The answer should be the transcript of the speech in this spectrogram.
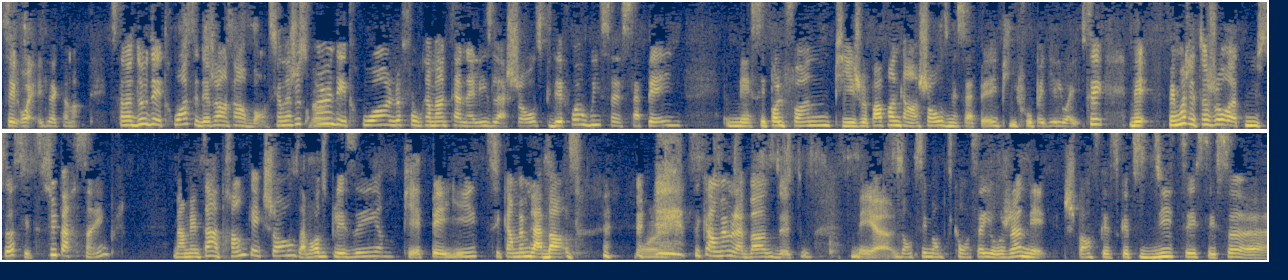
c'est, ouais, exactement. Si t'en as deux des trois, c'est déjà encore bon. S'il y en a juste un des trois, là, il faut vraiment que tu analyses la chose. Puis des fois, oui, ça, ça paye. mais c'est pas le fun, puis je veux pas apprendre grand-chose, mais ça paye, puis il faut payer le loyer. Tu sais, mais, mais moi, j'ai toujours retenu ça, c'est super simple, mais en même temps, apprendre quelque chose, avoir du plaisir, puis être payé, c'est quand même la base. c'est quand même la base de tout. Mais euh, donc, c'est mon petit conseil aux jeunes, mais je pense que ce que tu dis, tu sais, c'est ça... Euh,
